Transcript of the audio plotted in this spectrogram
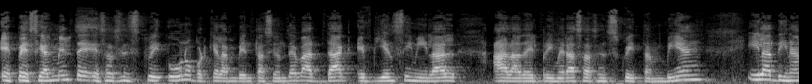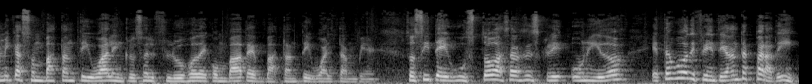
especialmente Assassin's Creed 1 porque la ambientación de Baghdad es bien similar a la del primer Assassin's Creed también y las dinámicas son bastante iguales, incluso el flujo de combate es bastante igual también. So, si te gustó Assassin's Creed 1 y 2, este juego definitivamente es para ti.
